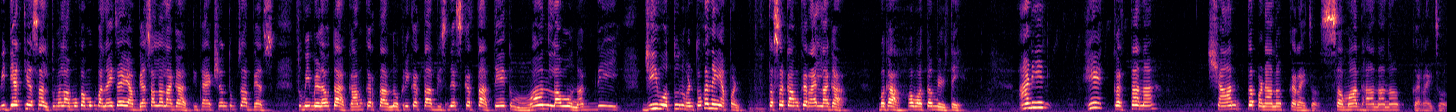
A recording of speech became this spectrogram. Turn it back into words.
विद्यार्थी असाल तुम्हाला अमुक अमुक बनायचं आहे अभ्यासाला लागा. तिथे ॲक्शन तुमचा अभ्यास. तुम्ही मिळवता काम करता नोकरी करता बिझनेस करता ते तुम मन लावून अगदी जीव ओतून म्हणतो का नाही आपण? तसं काम करायला लागा. बघा हवं तर मिळते. आणि हे करताना शांतपणानं करायचं समाधानानं करायचं.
